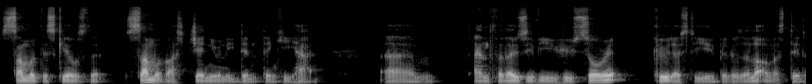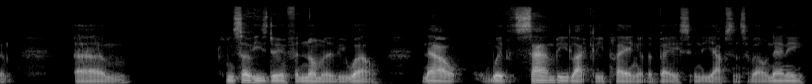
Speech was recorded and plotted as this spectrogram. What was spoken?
some of the skills that some of us genuinely didn't think he had. Um, and for those of you who saw it, kudos to you because a lot of us didn't. Um, and so he's doing phenomenally well. Now, with Sambi likely playing at the base in the absence of Elneny,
